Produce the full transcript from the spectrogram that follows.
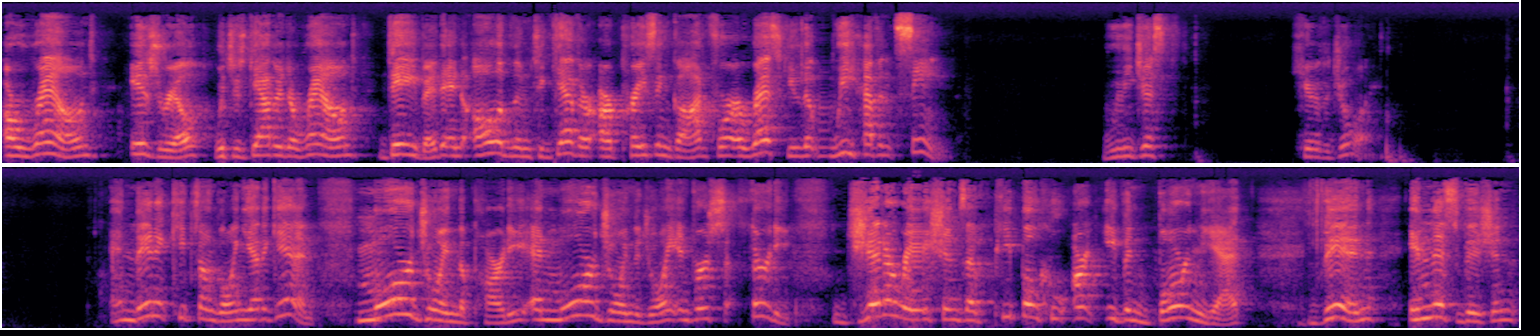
around Israel, which is gathered around David, and all of them together are praising God for a rescue that we haven't seen. We just hear the joy. And then it keeps on going yet again. More join the party and more join the joy in verse 30. Generations of people who aren't even born yet. Then in this vision,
